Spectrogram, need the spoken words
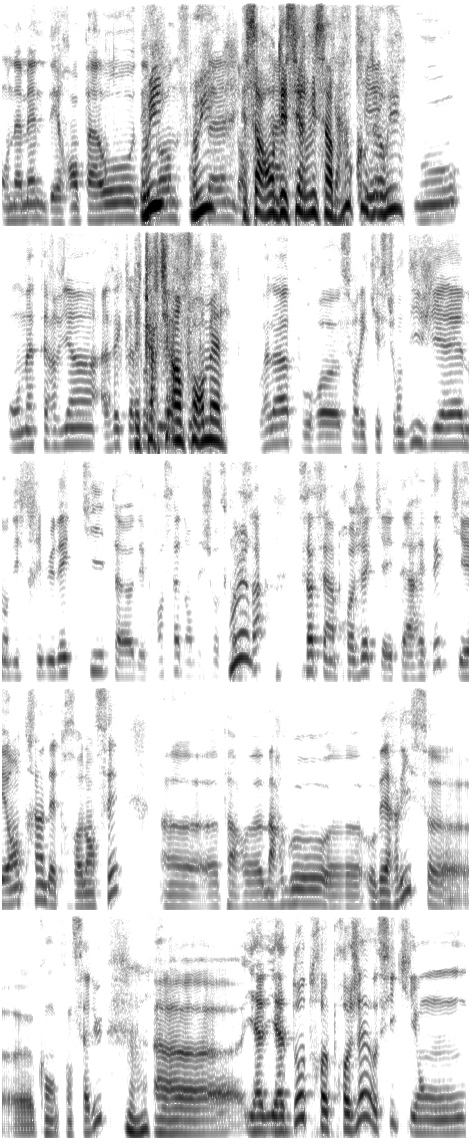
on amène des rampes à eau, des bornes fontaines. Oui. Et ça rend des services à beaucoup. Oui. Où on intervient avec la les quartiers informels. Voilà, pour, sur les questions d'hygiène, on distribue des kits, des brosses à dents, des choses comme ça. Ça, c'est un projet qui a été arrêté, qui est en train d'être relancé par Margot Oberlis, qu'on salue. Mmh il y a d'autres projets aussi qui ont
